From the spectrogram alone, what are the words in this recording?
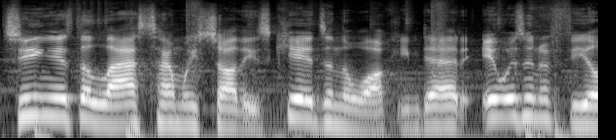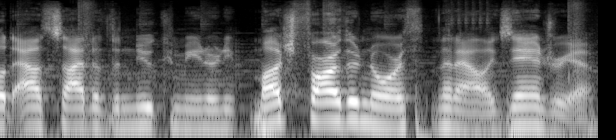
seeing as the last time we saw these kids in The Walking Dead, it was in a field outside of the new community, much farther north than Alexandria.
